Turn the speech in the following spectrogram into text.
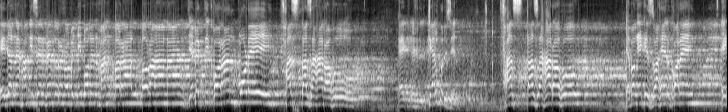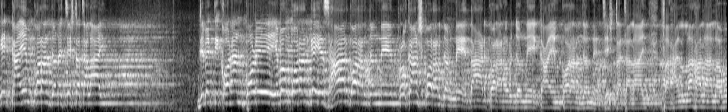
এই জন্য হাদিসের ভেতরে নবীজি বলেন, মান করাল কোরআনা, যে ব্যক্তি কোরআন পড়ে ফাস্তা জাহারাহ খেয়াল করেছেন? ফাস্তা জাহারাহ এবং একে জহের করে, একে কায়েম করার জন্য চেষ্টা চালায়। যে ব্যক্তি কোরআন পড়ে এবং কোরআনকে এজহার করার জন্য, প্রকাশ করার জন্য, দাঁড় করানোর জন্য, কায়েম করার জন্য চেষ্টা চালায়। ফাহাল্লা হালালাহু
